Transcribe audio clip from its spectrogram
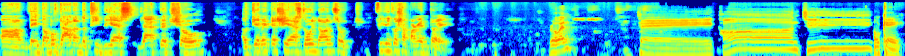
Um, they doubled down on the TBS that bit show, a gimmick that she has going on. So feeling ko siya pa rin to eh. Rowan? Tay Conti. Okay.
